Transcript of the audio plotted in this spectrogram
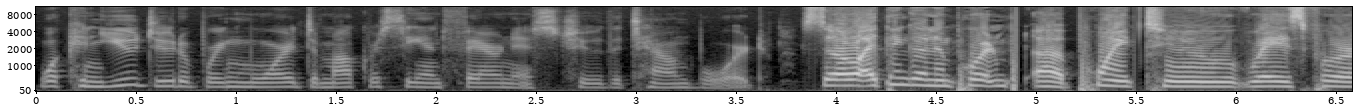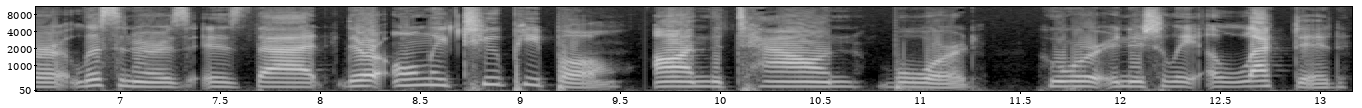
what can you do to bring more democracy and fairness to the town board? So, I think an important uh, point to raise for listeners is that there are only two people on the town board who were initially elected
